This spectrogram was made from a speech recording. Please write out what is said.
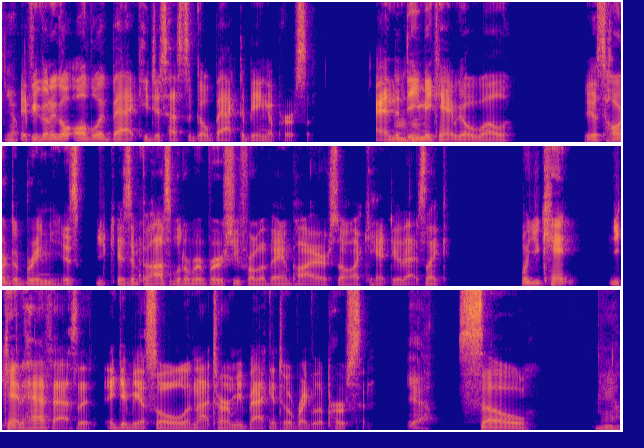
Yep. If you're going to go all the way back, he just has to go back to being a person. And the Mhm. demon can't go, well, it's hard to bring, it's, it's impossible to reverse you from a vampire, so I can't do that. It's like, well, you can't, you can't half-ass it and give me a soul and not turn me back into a regular person. Yeah. So, Yeah.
